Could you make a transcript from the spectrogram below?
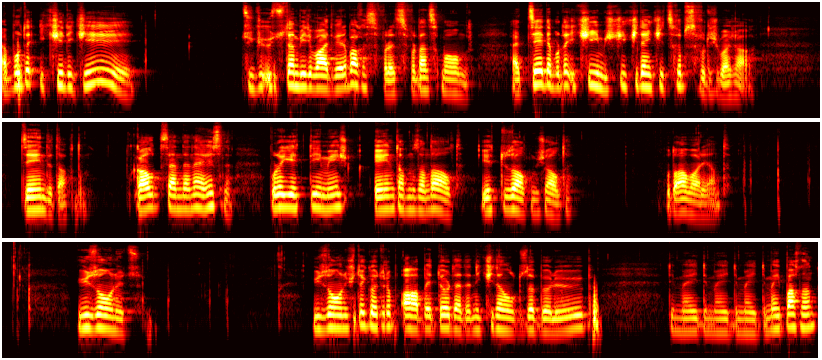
Burada 2-dir ki, çünki 3-dən biri vaid verib axı 0-a, 0-dan çıxmaq olmur. Hə, C də burada 2 imiş ki, 2-dən 2 çıxıb 0 düşüb aşağı. C-ni də tapdım. Qalıb səndə nə, heç nə. Bura 7 imiş, E-ni tapmısan da 6. 766. Bu da A variantı. 113. 113-də götürüb AB 4 ədədini 2 dənə ulduza bölüb demək, demək, demək, demək. Baxın,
